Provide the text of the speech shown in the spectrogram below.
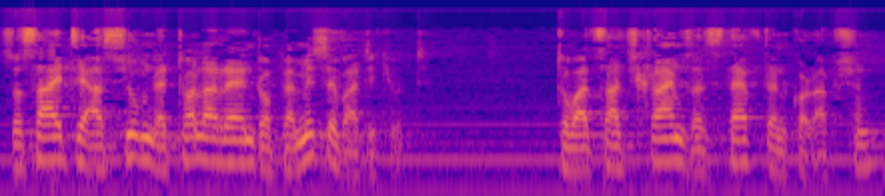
society assumed a tolerant or permissive attitude towards such crimes as theft and corruption,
